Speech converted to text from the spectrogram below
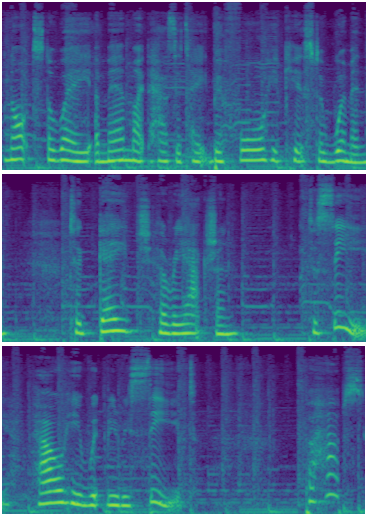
not the way a man might hesitate before he kissed a woman to gauge her reaction, to see how he would be received. Perhaps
